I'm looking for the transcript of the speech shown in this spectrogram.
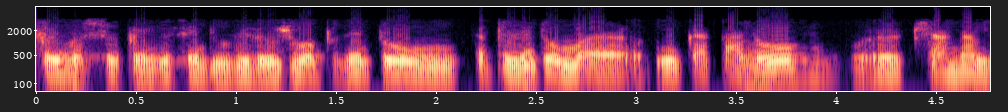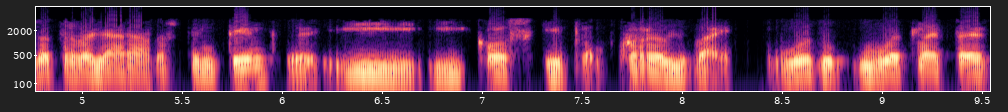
foi uma surpresa, sem dúvida. O João apresentou, apresentou uma, um capa novo, uh, que já andamos a trabalhar há bastante tempo e, e consegui, correu-lhe bem. O, o atleta,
